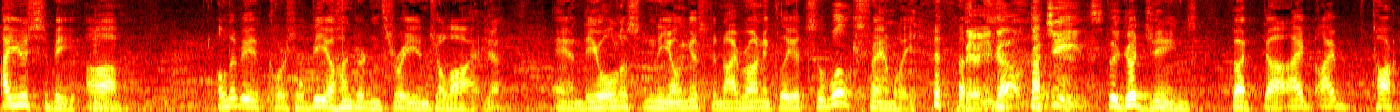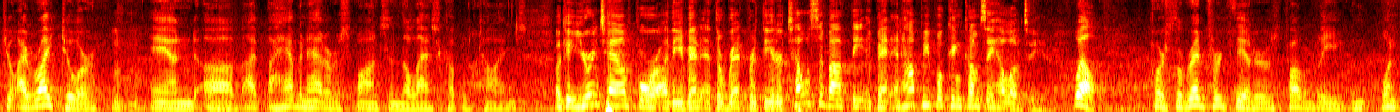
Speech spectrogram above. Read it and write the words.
I used to be. Uh, Olivia, of course, will be 103 in July. Yeah. And the oldest and the youngest, and ironically, it's the Wilkes family, There you go. Good genes. the good genes. But uh, I, I talk to, I write to her, Mm-hmm. and uh, I, I haven't had a response in the last couple of times. Okay, you're in town for uh, the event at the Redford Theater. Tell us about the event and how people can come say hello to you. Well, of course, the Redford Theater is probably the one,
